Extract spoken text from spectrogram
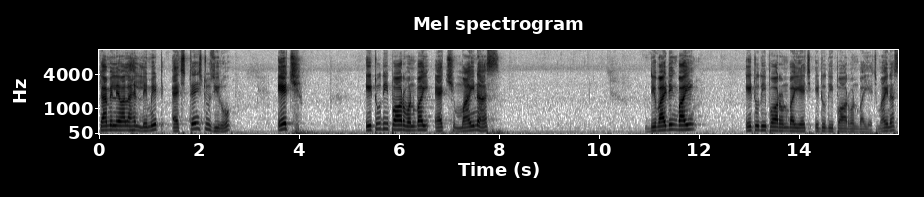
क्या मिलने वाला है limit h tends to zero h e to the power one by h minus dividing by a to the power 1 by h a to the power 1 by h minus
